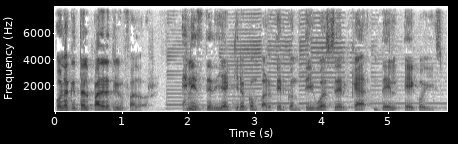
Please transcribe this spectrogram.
Hola, ¿qué tal Padre Triunfador? En este día quiero compartir contigo acerca del egoísmo.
